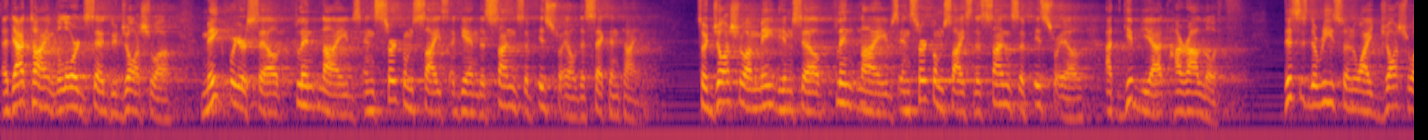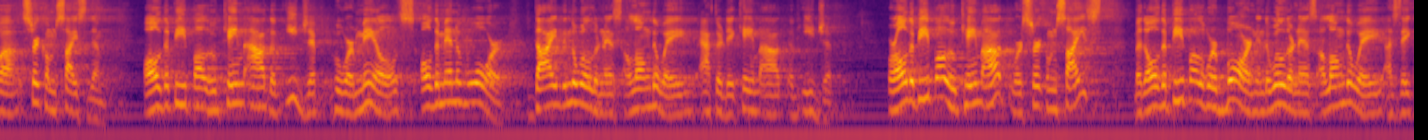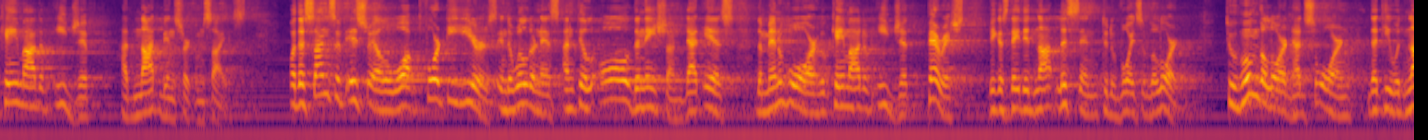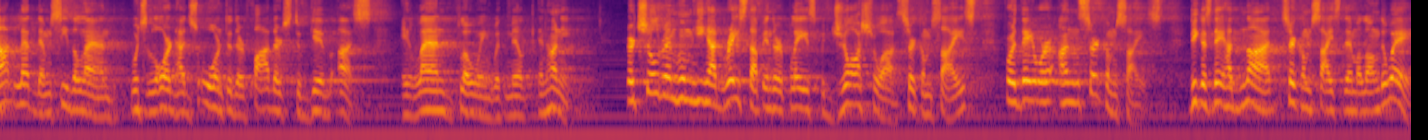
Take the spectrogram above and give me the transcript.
At that time, the Lord said to Joshua, Make for yourself flint knives and circumcise again the sons of Israel the second time. So Joshua made himself flint knives and circumcised the sons of Israel at Gibeath Haraloth. This is the reason why Joshua circumcised them. All the people who came out of Egypt, who were males, all the men of war, died in the wilderness along the way after they came out of Egypt. For all the people who came out were circumcised, but all the people who were born in the wilderness along the way as they came out of Egypt had not been circumcised. For the sons of Israel walked 40 years in the wilderness until all the nation, that is, the men of war who came out of Egypt, perished because they did not listen to the voice of the Lord, to whom the Lord had sworn that he would not let them see the land which the Lord had sworn to their fathers to give us a land flowing with milk and honey. Their children, whom he had raised up in their place, Joshua circumcised, for they were uncircumcised, because they had not circumcised them along the way.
